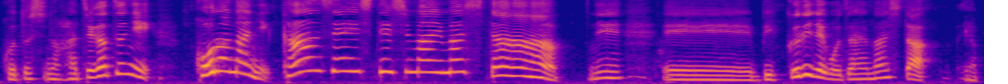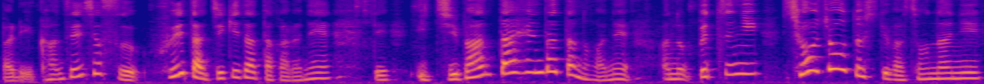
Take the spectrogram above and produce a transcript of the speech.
今年の8月にコロナに感染してしまいました。ね、えー、びっくりでございました。やっぱり感染者数増えた時期だったからねで一番大変だったのがねあの別に症状としてはそんなに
